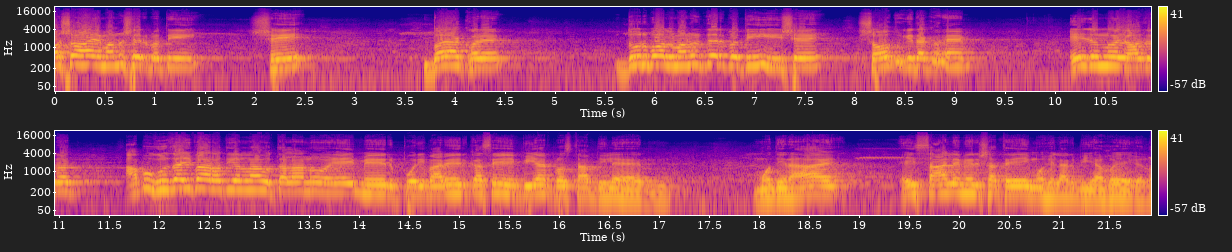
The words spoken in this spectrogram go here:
অসহায় মানুষের প্রতি সে দয়া করে, দুর্বল মানুষদের প্রতি সে সহযোগিতা করে। এই জন্যই হজরত আবু হুজাইফা রদিয়াল্লাহ তালানু এই মেয়ের পরিবারের কাছে বিয়ার প্রস্তাব দিলেন। মদিনায় এই সালেমের সাথে এই মহিলার বিয়া হয়ে গেল।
